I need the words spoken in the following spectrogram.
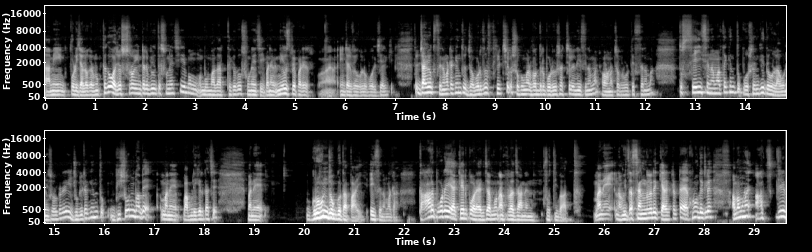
আমি পরিচালকের মুখ থেকেও অজস্র ইন্টারভিউতে শুনেছি এবং বুমাদার থেকেও শুনেছি মানে নিউজ পেপারের ইন্টারভিউগুলো বলছি আর কি। তো যাই হোক, সিনেমাটা কিন্তু জবরদস্ত হিট ছিল। সুকুমার ভদ্র প্রডিউসার ছিলেন এই সিনেমার রণনাথ চক্রবর্তীর সিনেমা। তো সেই সিনেমাতে কিন্তু প্রসেনজিৎ ও লাবণী সরকারের এই জুটিটা কিন্তু ভীষণভাবে মানে পাবলিকের কাছে মানে গ্রহণযোগ্যতা পাই এই সিনেমাটা। তারপরে একের পর এক, যেমন আপনারা জানেন, প্রতিবাদ। মানে নমিতা স্যান্ডালের ক্যারেক্টারটা এখনও দেখলে আমার মনে হয় আজকের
